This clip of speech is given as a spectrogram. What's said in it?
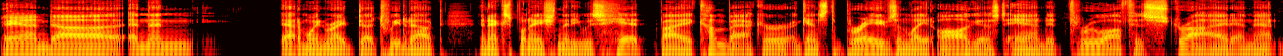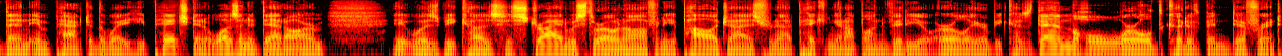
And uh, and then Adam Wainwright uh, tweeted out an explanation that he was hit by a comebacker against the Braves in late August, and it threw off his stride, and that then impacted the way he pitched. And it wasn't a dead arm; it was because his stride was thrown off, and he apologized for not picking it up on video earlier, because then the whole world could have been different,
